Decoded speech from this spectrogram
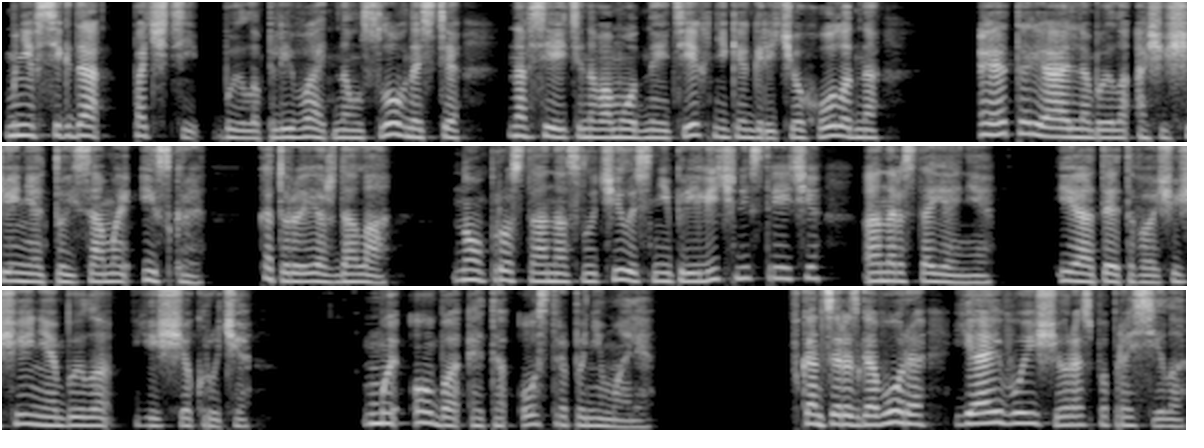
Мне всегда почти было плевать на условности, на все эти новомодные техники, горячо-холодно. Это реально было ощущение той самой искры, которую я ждала. Но просто она случилась не при личной встрече, а на расстоянии. И от этого ощущения было еще круче. Мы оба это остро понимали. В конце разговора я его еще раз попросила,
